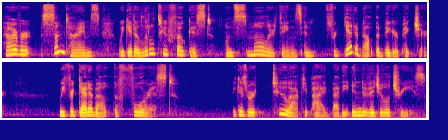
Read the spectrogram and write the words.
However, sometimes we get a little too focused on smaller things and forget about the bigger picture. We forget about the forest because we're too occupied by the individual trees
